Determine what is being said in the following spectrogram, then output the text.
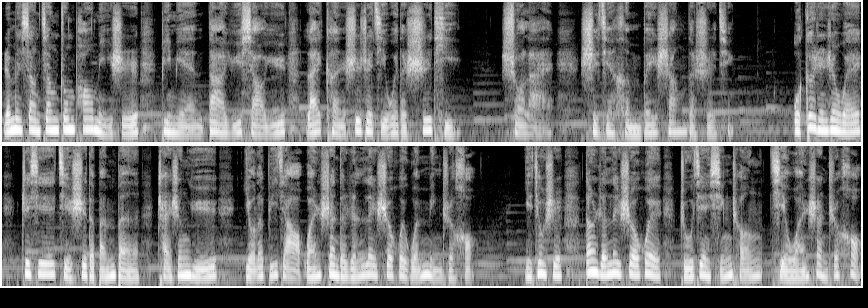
人们向江中抛米时，避免大鱼小鱼来啃食这几位的尸体。说来是件很悲伤的事情。我个人认为，这些解释的版本产生于有了比较完善的人类社会文明之后。也就是，当人类社会逐渐形成且完善之后，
